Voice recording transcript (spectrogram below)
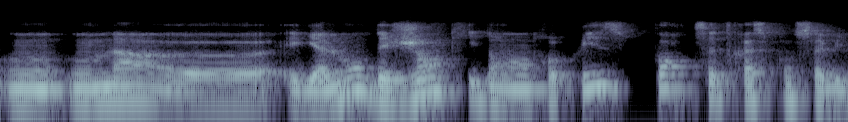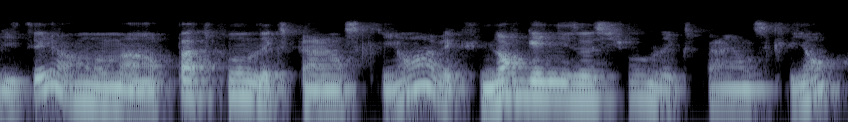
on, a euh, également des gens qui, dans l'entreprise, portent cette responsabilité. Hein. On a un patron de l'expérience client avec une organisation de l'expérience client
